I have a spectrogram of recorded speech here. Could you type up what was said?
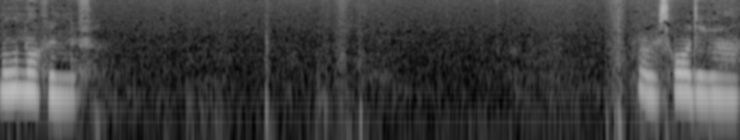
Nur noch 5. So, Digga.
